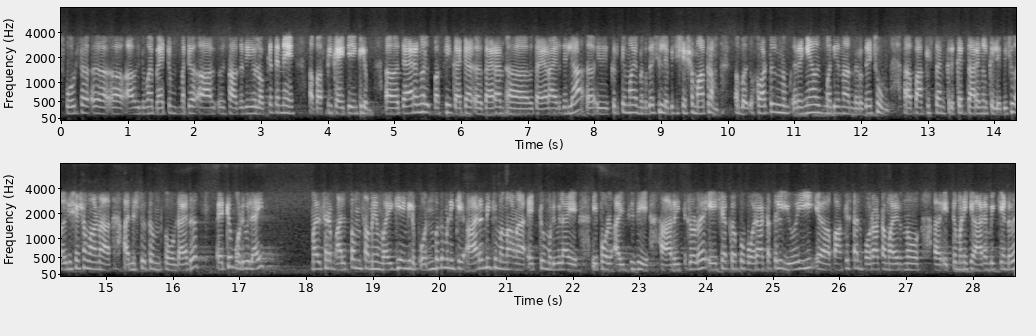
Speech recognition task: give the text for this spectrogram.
സ്പോർട്സ് ഇതുമായി ബാറ്റും മറ്റ് സാഹചര്യങ്ങളൊക്കെ തന്നെ ബസ്സിൽ കയറ്റിയെങ്കിലും താരങ്ങൾ ബസ്സിൽ കയറാൻ തയ്യാറായിരുന്നില്ല. കൃത്യമായ നിർദ്ദേശം ലഭിച്ച ശേഷം മാത്രം ഹോട്ടലിൽ നിന്നും ഇറങ്ങിയാൽ മതിയെന്ന നിർദ്ദേശവും പാകിസ്ഥാൻ ക്രിക്കറ്റ് താരങ്ങൾക്ക് ലഭിച്ചു. അതിനുശേഷമാണ് അനിശ്ചിതത്വം ഉണ്ടായത്. ഏറ്റവും ഒടുവിലായി മത്സരം അല്പം സമയം വൈകിയെങ്കിലും ഒൻപത് മണിക്ക് ആരംഭിക്കുമെന്നാണ് ഏറ്റവും ഒടുവിലായി ഇപ്പോൾ ഐ സി സി അറിയിച്ചിട്ടുള്ളത്. ഏഷ്യ കപ്പ് പോരാട്ടത്തിൽ യു എ പാകിസ്ഥാൻ പോരാട്ടമായിരുന്നു എട്ട് മണിക്ക് ആരംഭിക്കേണ്ടത്.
